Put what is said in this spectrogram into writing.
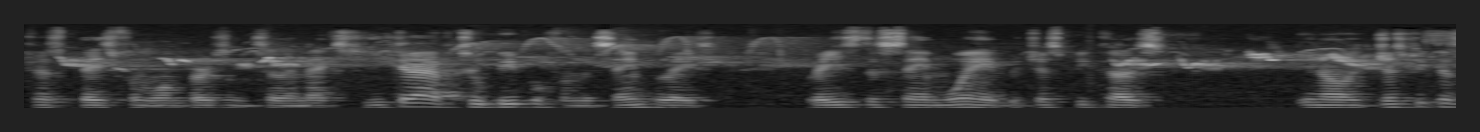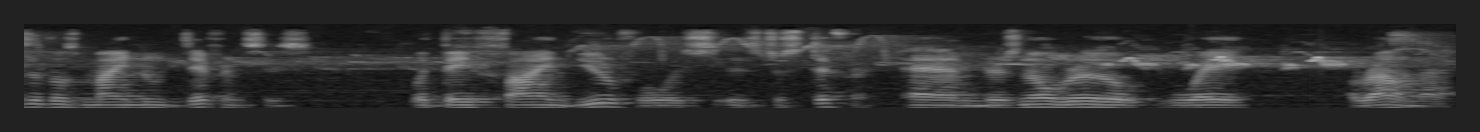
just based from one person to the next. You could have two people from the same place raised the same way, but just because you know, just because of those minute differences, what they find beautiful is, is just different. And there's no real way around that.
